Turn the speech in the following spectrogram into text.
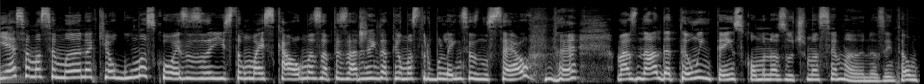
E essa é uma semana que algumas coisas aí estão mais calmas, apesar de ainda ter umas turbulências no céu, né? Mas nada tão intenso como nas últimas semanas. Então,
